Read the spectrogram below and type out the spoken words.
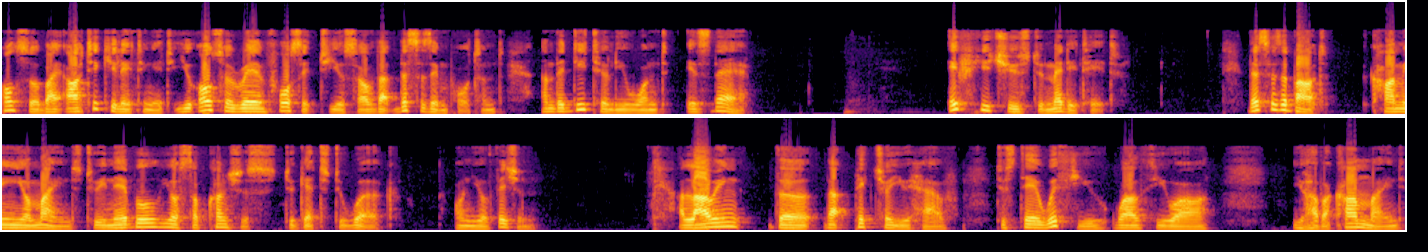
Also, by articulating it, you also reinforce it to yourself that this is important and the detail you want is there. If you choose to meditate, this is about calming your mind to enable your subconscious to get to work on your vision. Allowing the, that picture you have to stay with you whilst you are you have a calm mind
